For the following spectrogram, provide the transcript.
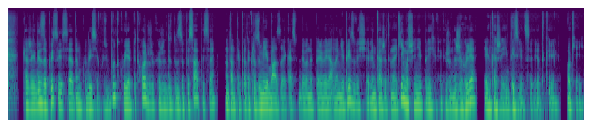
Каже, йди записуйся там кудись якусь будку, я підходжу, кажу, де тут записатися. Ну там, типу, я так розумію, база якась, де вони перевіряли мені прізвище. Він каже, ти на якій машині приїхав? Я кажу, на Жигулі. І він каже, йди звідси. Я такий, окей.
